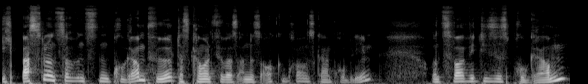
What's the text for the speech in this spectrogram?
ich bastel uns doch uns ein Programm für, das kann man für was anderes auch gebrauchen, ist kein Problem. Und zwar wird dieses Programm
